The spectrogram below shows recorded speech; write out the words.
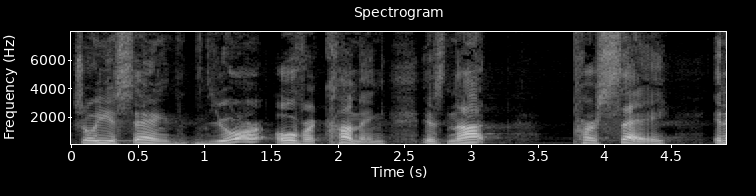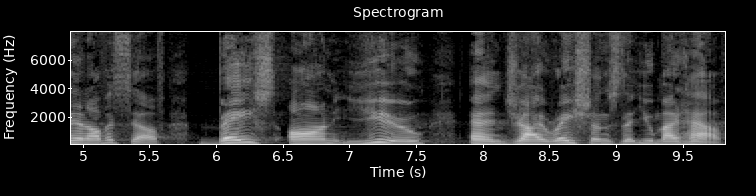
So he is saying, Your overcoming is not per se, in and of itself, based on you and gyrations that you might have.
